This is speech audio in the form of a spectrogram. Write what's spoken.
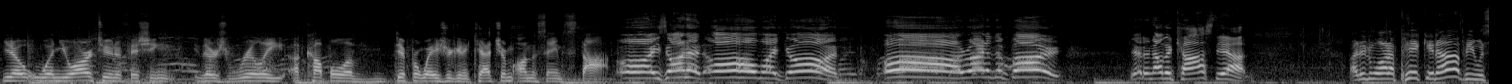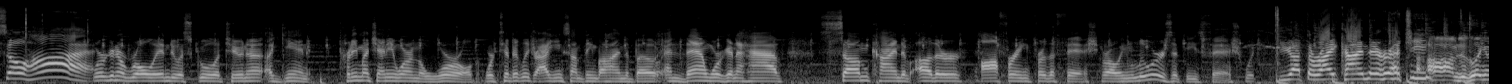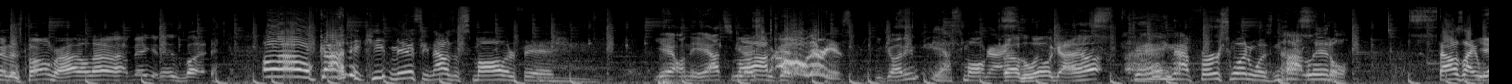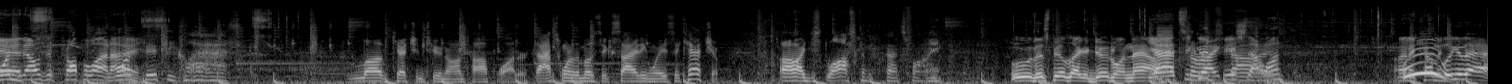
You know, when you are tuna fishing, there's really a couple of different ways you're gonna catch them on the same stop. Oh, he's on it. Oh my God. Oh, right at the boat. Get another cast out. I didn't want to pick it up. He was so hot. We're gonna roll into a school of tuna again, pretty much anywhere in the world. We're typically dragging something behind the boat, and then we're gonna have some kind of other offering for the fish, throwing lures at these fish. Which, you got the right kind there, Retchie? Oh, I'm just looking at this foamer. I don't know how big it is, but Oh, God, they keep missing. That was a smaller fish. Yeah, on the outs, Small. get- Oh, there he is. you got him? Yeah, small guy. that was a little guy, huh? Dang, that first one was not little. That was like Yeah, one, that was a proper one, eh? 150 class. Love catching tuna on top water. That's one of the most exciting ways to catch them. Oh, I just lost him. That's fine. Ooh, this feels like a good one now. Yeah, That's it's a the good right fish, that one. Woo, I'm gonna come and- look at that.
